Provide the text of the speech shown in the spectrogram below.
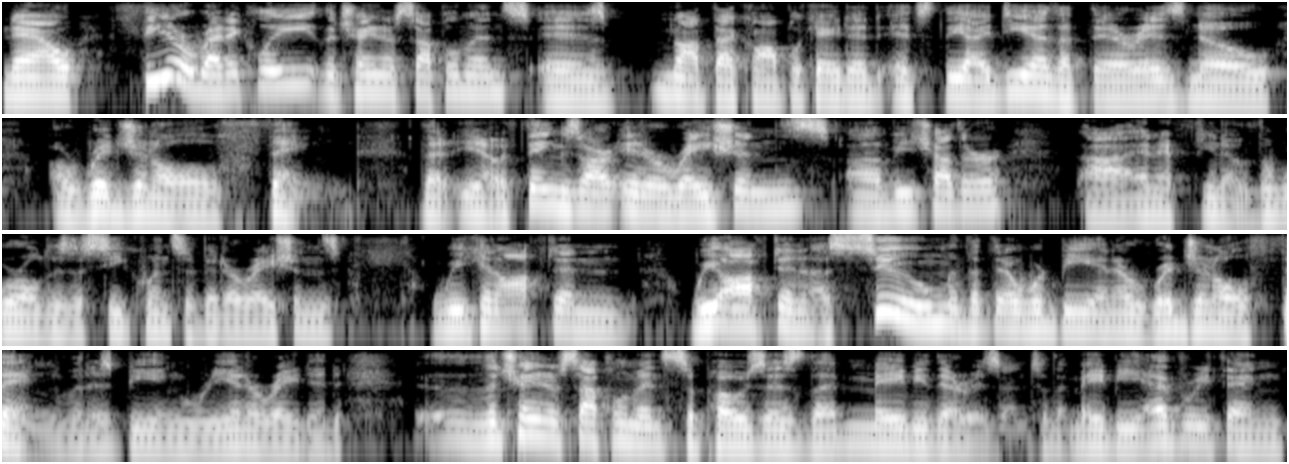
Now, theoretically, the chain of supplements is not that complicated. It's the idea that there is no original thing. That, you know, if things are iterations of each other, uh, and if, you know, the world is a sequence of iterations, we can often we often assume that there would be an original thing that is being reiterated. The chain of supplements supposes that maybe there isn't, that maybe everything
